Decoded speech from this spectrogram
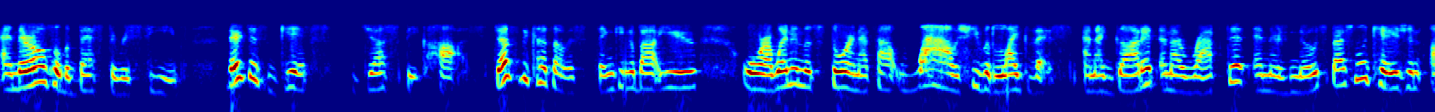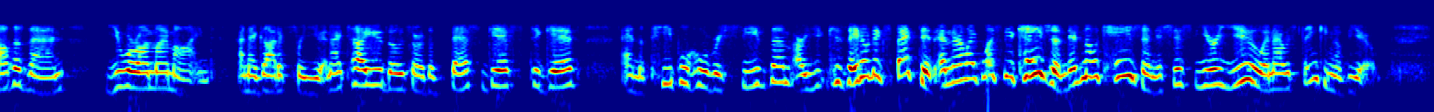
and they're also the best to receive. They're just gifts just because, just because I was thinking about you, or I went in the store and I thought, wow, she would like this, and I got it and I wrapped it, and there's no special occasion other than you were on my mind and I got it for you. And I tell you, those are the best gifts to give. And the people who receive them are you because they don't expect it, and they're like, "What's the occasion?" There's no occasion. It's just you're you, and I was thinking of you.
